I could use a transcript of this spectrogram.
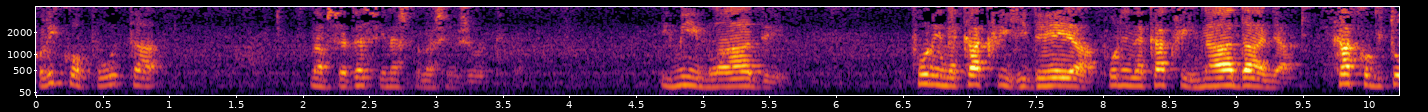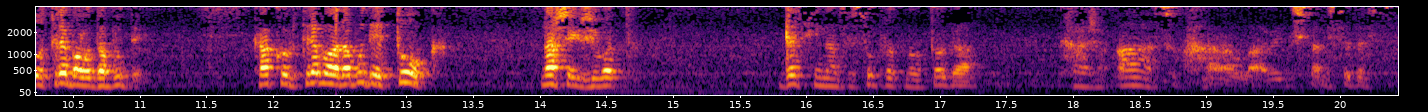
Koliko puta nam se desi nešto u našim životima. I mi mladi, puni nekakvih ideja, puni nekakvih nadanja, kako bi to trebalo da bude. Kako bi trebalo da bude tok našeg života. Desi nam se suprotno od toga, kaže, a, subhanallah, vidi šta mi se desilo.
